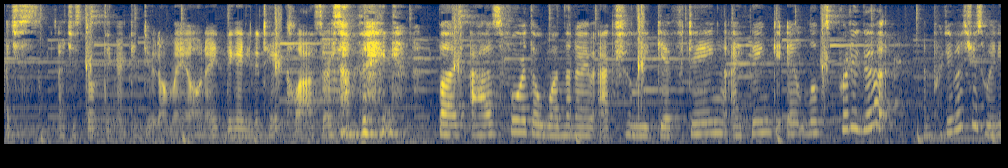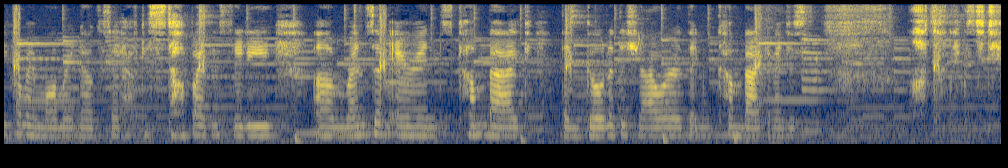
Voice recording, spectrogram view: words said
I just I just don't think I can do it on my own. I think I need to take a class or something. but as for the one that I'm actually gifting, I think it looks pretty good. I'm pretty much just waiting for my mom right now because I have to stop by the city, um, run some errands, come back, then go to the shower, then come back, and I just lots of things to do.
